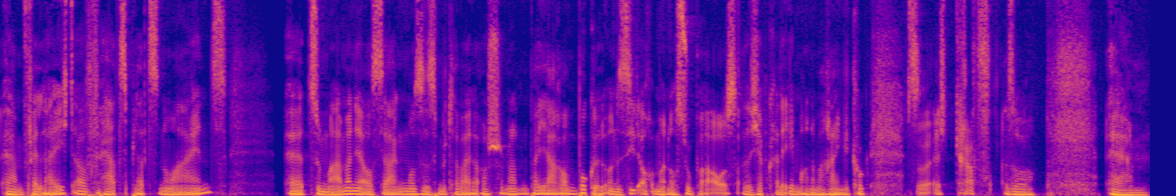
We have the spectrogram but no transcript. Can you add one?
ähm, vielleicht auf Herzplatz Nummer eins. Äh, zumal man ja auch sagen muss, es ist mittlerweile auch schon ein paar Jahre am Buckel und es sieht auch immer noch super aus. Also ich habe gerade eben auch nochmal reingeguckt. So echt krass. Also, ähm,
